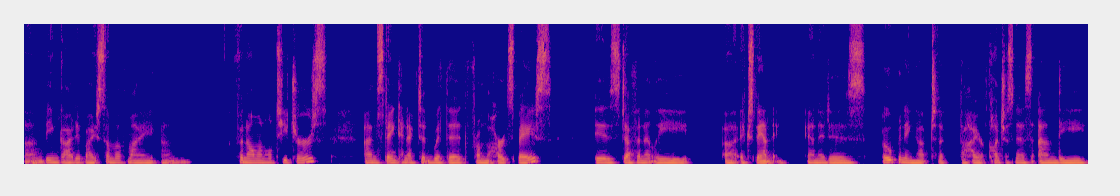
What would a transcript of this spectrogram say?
um, being guided by some of my um, phenomenal teachers and staying connected with it from the heart space is definitely uh, expanding and it is opening up to the, the higher consciousness and the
